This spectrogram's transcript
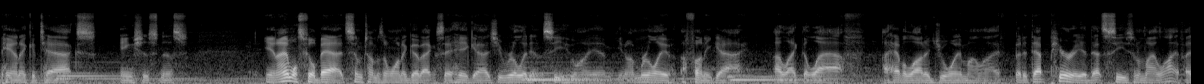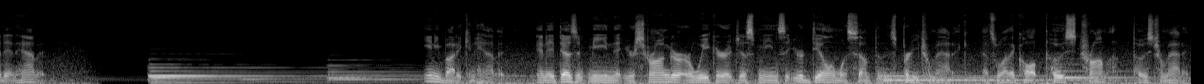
panic attacks, anxiousness. And I almost feel bad. Sometimes I want to go back and say, hey guys, you really didn't see who I am. You know, I'm really a funny guy. I like to laugh. I have a lot of joy in my life. But at that period, that season of my life, I didn't have it. Anybody can have it. And it doesn't mean that you're stronger or weaker. It just means that you're dealing with something that's pretty traumatic. That's why they call it post-trauma, post-traumatic.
